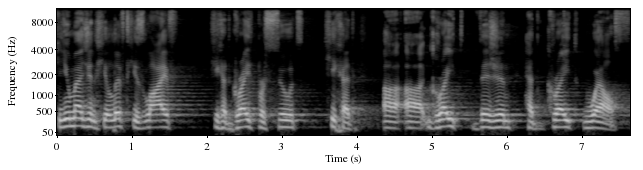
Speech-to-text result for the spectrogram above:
Can you imagine? He lived his life, he had great pursuits, he had uh, uh, great vision, had great wealth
